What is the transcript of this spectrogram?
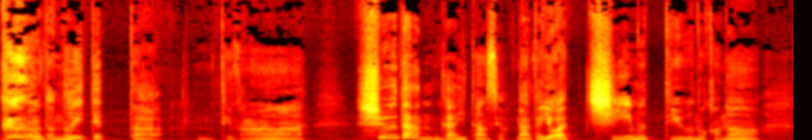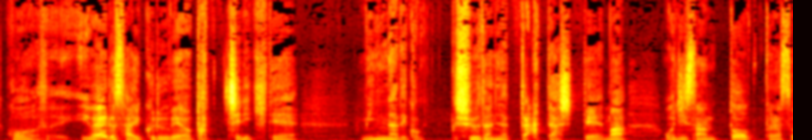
ぐーんと抜いてったっていうかな、集団がいたんですよ。まあ、要はチームっていうのかな。こう、いわゆるサイクルウェアをバッチリ着て、みんなでこう、集団になってダーって走って、まあ、おじさんとプラス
